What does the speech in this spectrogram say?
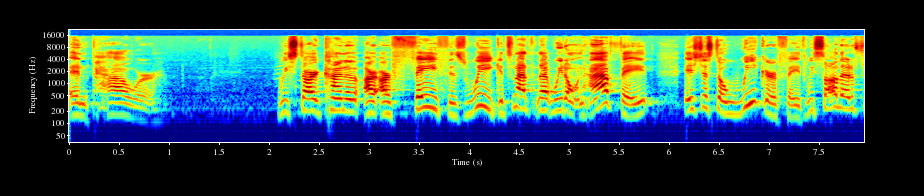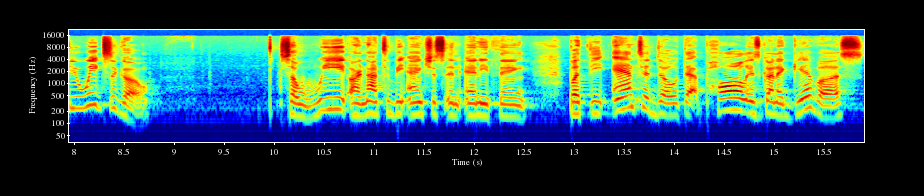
and power. We start kind of, our, our faith is weak. It's not that we don't have faith, it's just a weaker faith. We saw that a few weeks ago. So we are not to be anxious in anything. But the antidote that Paul is going to give us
